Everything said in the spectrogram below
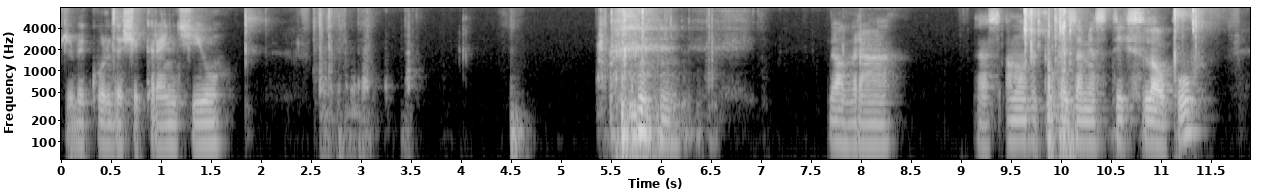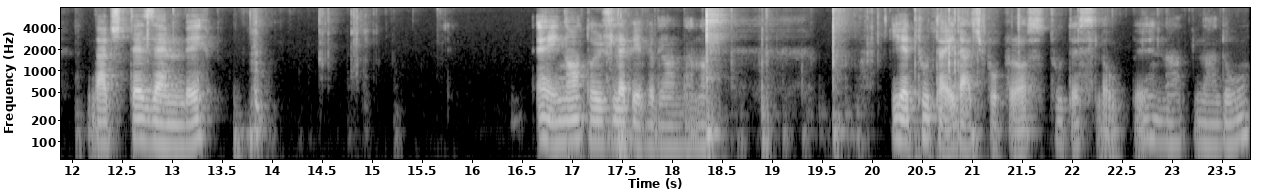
żeby kurde się kręcił. Dobra. Teraz, a może tutaj zamiast tych slopów dać te zęby. Ej, no to już lepiej wygląda, no. Je tutaj dać po prostu, te slopy na, na dół.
